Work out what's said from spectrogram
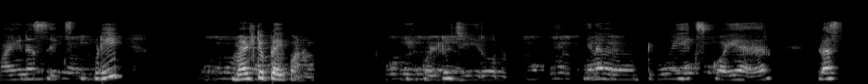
minus six இப்படி மல்டிப்ளை பண்ணணும். ஈக்குவல் டு ஜீரோன்னு என்ன வரும்? Two x square plus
